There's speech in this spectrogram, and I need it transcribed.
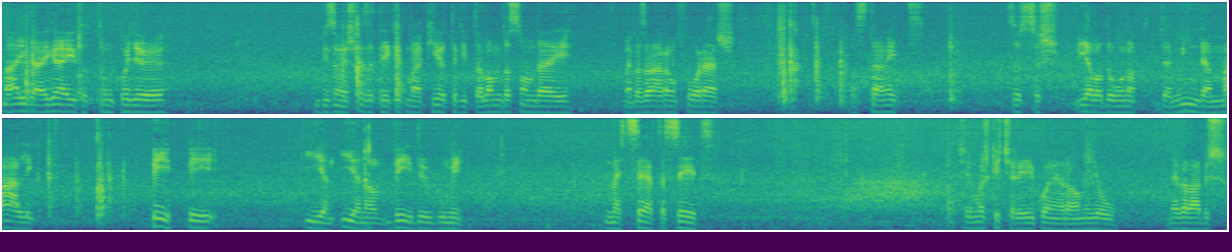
Már idáig eljutottunk, hogy bizonyos vezetékek már kijöttek itt a lambda szondái, meg az áramforrás. Aztán itt az összes jeladónak, de minden mállik PP, ilyen, ilyen a védőgumi megy szerte szét. Úgyhogy most kicseréljük olyanra, ami jó. Legalábbis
